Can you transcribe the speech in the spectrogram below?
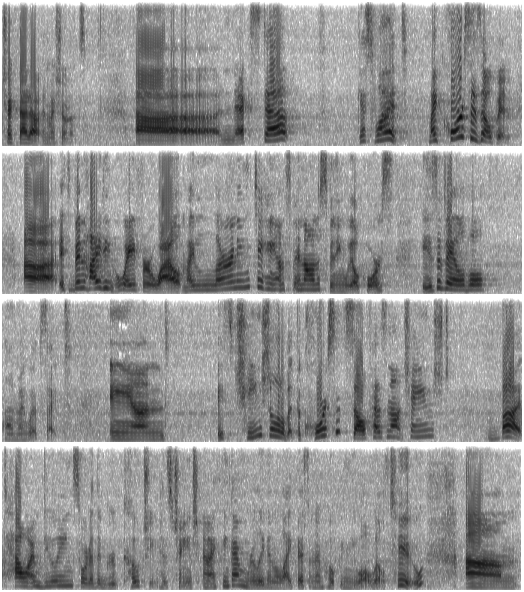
check that out in my show notes. Uh, next up, guess what? My course is open. Uh, it's been hiding away for a while. My Learning to Hand Spin on a Spinning Wheel course is available on my website. And it's changed a little bit. The course itself has not changed, but how I'm doing sort of the group coaching has changed. And I think I'm really going to like this, and I'm hoping you all will too. Um,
